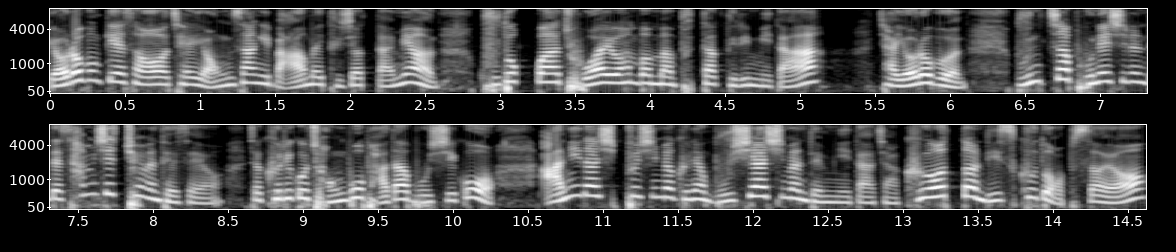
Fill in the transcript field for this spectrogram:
여러분께서 제 영상이 마음에 드셨다면 구독과 좋아요 한 번만 부탁드립니다. 자, 여러분, 문자 보내시는데 30초면 되세요. 자, 그리고 정보 받아보시고 아니다 싶으시면 그냥 무시하시면 됩니다. 자, 그 어떤 리스크도 없어요.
